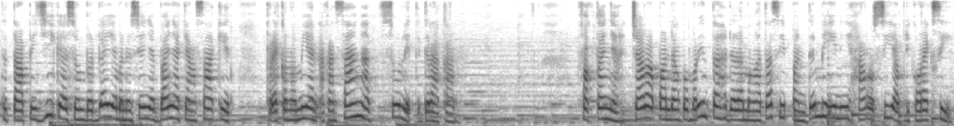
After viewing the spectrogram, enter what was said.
tetapi jika sumber daya manusianya banyak yang sakit, perekonomian akan sangat sulit digerakkan. Faktanya, cara pandang pemerintah dalam mengatasi pandemi ini harus siap dikoreksi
